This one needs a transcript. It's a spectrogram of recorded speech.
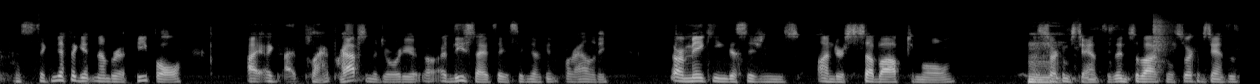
a significant number of people I, I, I perhaps a majority or at least i'd say a significant plurality are making decisions under suboptimal hmm. circumstances in suboptimal circumstances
